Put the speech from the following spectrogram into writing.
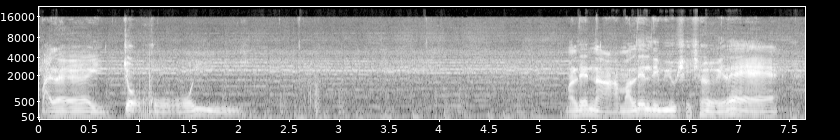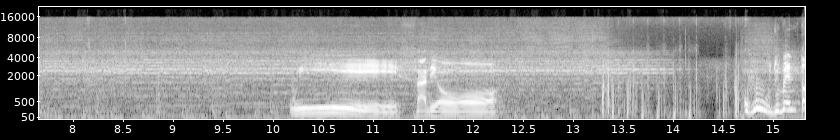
ไปเลย โจโหยมาเล่นหนามาเล่นรีวิวเฉยๆแหละ วิซาดิโอโอ้โหดูเบนโต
